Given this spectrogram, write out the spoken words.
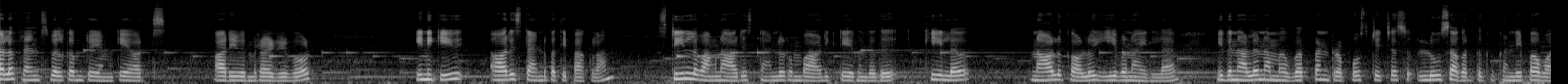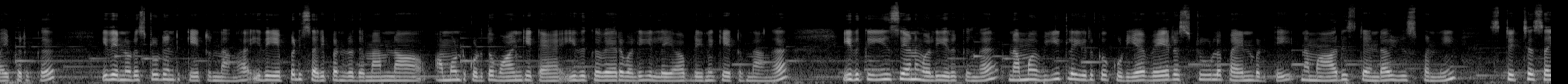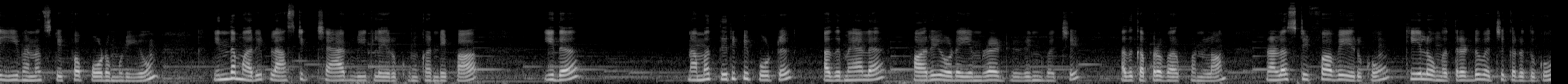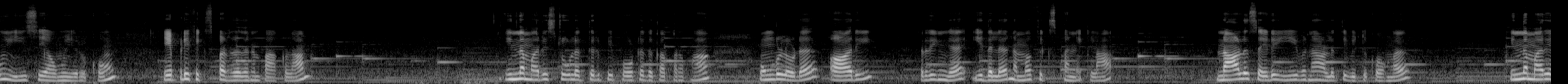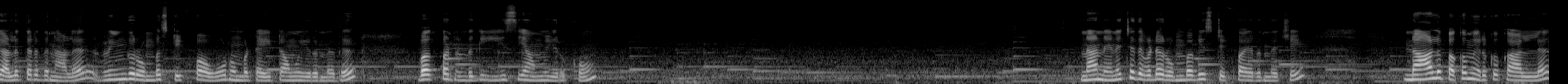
Hello friends welcome to MK arts Aari embroidery world இன்றைக்கி Aari stand பற்றி பார்க்கலாம். ஸ்டீலில் வாங்கின ஆரி ஸ்டாண்டு ரொம்ப ஆடிக்கிட்டே இருந்தது. கீழே நாலு காலும் ஈவனாக இல்லை. இதனால் நம்ம ஒர்க் பண்ணுறப்போ ஸ்டிச்சஸ் லூஸ் ஆகிறதுக்கு கண்டிப்பாக வாய்ப்பு இருக்குது இது என்னோடய ஸ்டூடெண்ட் கேட்டிருந்தாங்க. இது எப்படி சரி பண்ணுறது மேம் நான் அமௌண்ட் கொடுத்து வாங்கிட்டேன். இதுக்கு வேறு வழி இல்லையா? அப்படின்னு கேட்டிருந்தாங்க. இதுக்கு ஈஸியான வழி இருக்குங்க. நம்ம வீட்டில் இருக்கக்கூடிய வேறு ஸ்டூலை பயன்படுத்தி நம்ம ஆரி ஸ்டாண்டாக யூஸ் பண்ணி ஸ்டிச்சஸை ஈவனாக ஸ்டிஃபாக போட முடியும். இந்த மாதிரி பிளாஸ்டிக் சேர் வீட்டில் இருக்கும் கண்டிப்பாக இதை நம்ம திருப்பி போட்டு அது மேலே ஆரியோட எம்ப்ராய்டரி ரிங் வச்சு அதுக்கப்புறம் ஒர்க் பண்ணலாம். நல்லா ஸ்டிஃபாகவே இருக்கும். கீழே உங்கள் த்ரெட்டு வச்சுக்கிறதுக்கும் ஈஸியாகவும் இருக்கும். எப்படி ஃபிக்ஸ் பண்ணுறதுன்னு பார்க்கலாம். இந்த மாதிரி ஸ்டூலை திருப்பி போட்டதுக்கப்புறமா உங்களோட ஆரி ரிங்கை இதில் நம்ம ஃபிக்ஸ் பண்ணிக்கலாம். நாலு சைடு ஈவனாக அழுத்தி விட்டுக்கோங்க. இந்த மாதிரி அழுத்துறதுனால ரிங்கு ரொம்ப ஸ்டிஃபாகவும் ரொம்ப டைட்டாகவும் இருந்தது. ஒர்க் பண்ணுறதுக்கு ஈஸியாகவும் இருக்கும். நான் நினச்சதை விட ரொம்பவே ஸ்டிஃபாக இருந்துச்சு. நாலு பக்கம் இருக்க காலில்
